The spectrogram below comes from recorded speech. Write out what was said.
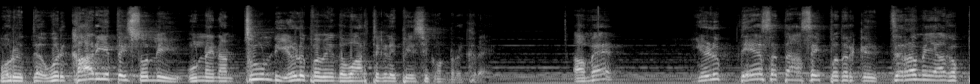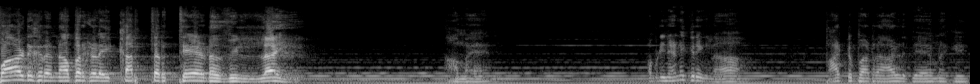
ஒரு த- ஒரு காரியத்தை சொல்லி உன்னை நான் தூண்டி எழுப்பவே இந்த வார்த்தைகளை பேசிக் கொண்டிருக்கிறேன் ஆமே எழு தேசத்தை அசைப்பதற்கு திறமையாக பாடுகிற நபர்களை கர்த்தர் தேடவில்லை. ஆமென். அப்படி நினைக்கிறீங்களா? பாட்டு பாடுற ஆள் தேவனுக்கு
